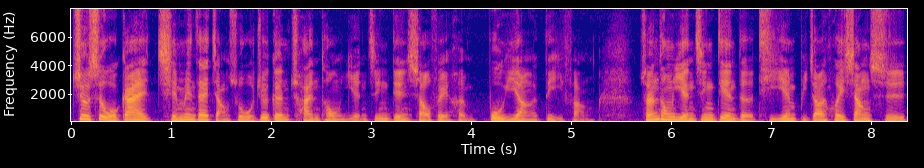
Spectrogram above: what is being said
就是我刚才前面在讲说，我觉得跟传统眼镜店消费很不一样的地方。传统眼镜店的体验比较会像是，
